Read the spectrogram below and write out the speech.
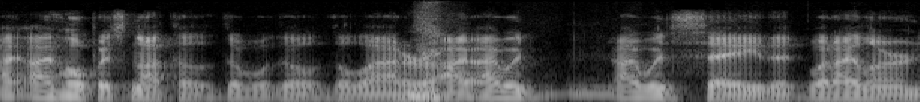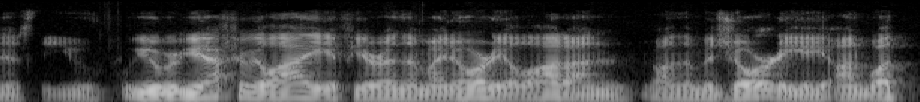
I, I hope it's not the the, the, the latter. I, I, would I would say that what I learned is that you you you have to rely if you're in the minority a lot on on the majority on what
